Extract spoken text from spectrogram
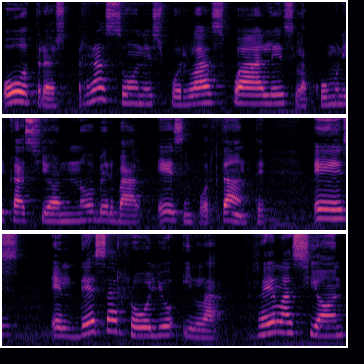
Otras razones por las cuales la comunicación no verbal es importante es el desarrollo y la relación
